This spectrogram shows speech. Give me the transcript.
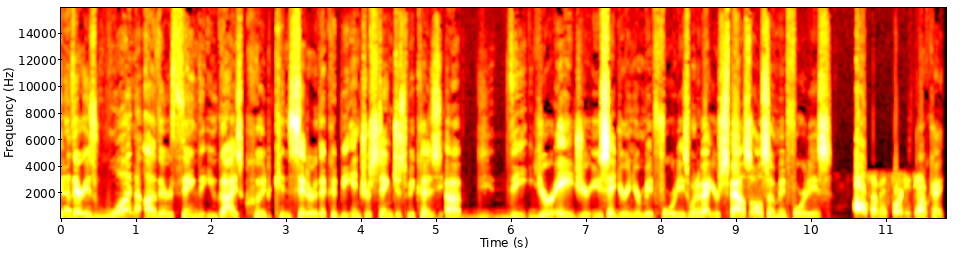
You know, there is one other thing that you guys could consider that could be interesting just because uh, the, the your age, you you said you're in your mid 40s. What about your spouse? Also mid 40s? Also mid 40s. Yep. Okay.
